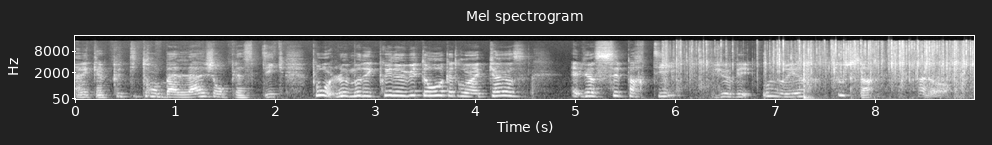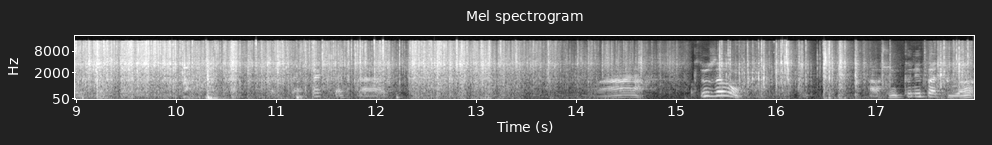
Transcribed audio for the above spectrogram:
avec un, petit emballage en plastique pour le modique prix de 8,95€. Et bien c'est parti, je vais ouvrir tout ça. Alors, voilà. Nous avons, alors je ne connais pas tout, hein,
